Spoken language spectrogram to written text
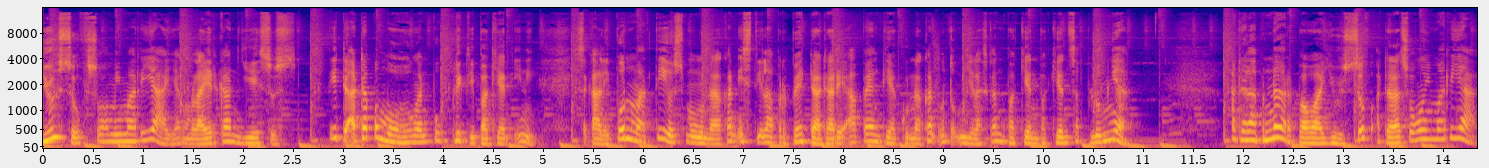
Yusuf, suami Maria yang melahirkan Yesus. Tidak ada pembohongan publik di bagian ini. Sekalipun Matius menggunakan istilah berbeda dari apa yang dia gunakan untuk menjelaskan bagian-bagian sebelumnya. Adalah benar bahwa Yusuf adalah suami Maria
